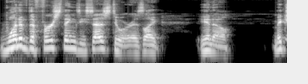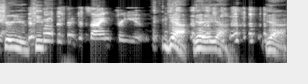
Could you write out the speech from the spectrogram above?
one of the first things he says to her is like, you know, make Yeah. sure you This keep. world isn't designed for you. Yeah, yeah, yeah, yeah, yeah,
